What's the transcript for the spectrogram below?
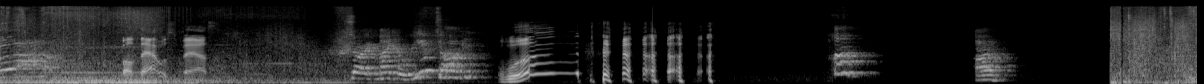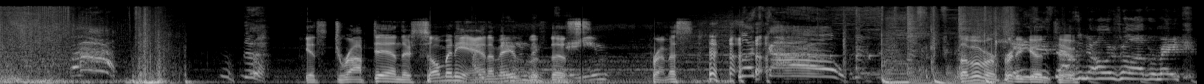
Ah! Well, that was fast. Sorry, Micah, were you talking? What? Uh, It's dropped in. There's so many animes with the this game? premise. Let's go! Some of them are pretty good too. thousand dollars I'll ever make.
